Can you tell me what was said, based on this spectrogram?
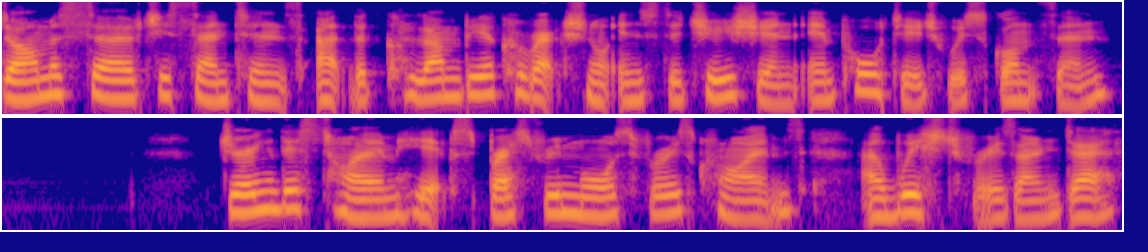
Dahmer served his sentence at the Columbia Correctional Institution in Portage, Wisconsin. During this time, he expressed remorse for his crimes and wished for his own death.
